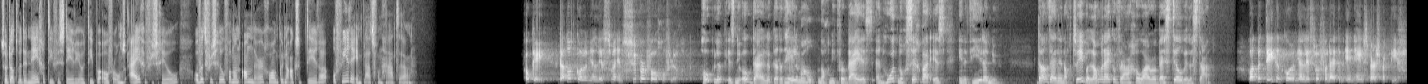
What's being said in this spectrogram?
zodat we de negatieve stereotypen over ons eigen verschil of het verschil van een ander gewoon kunnen accepteren of vieren in plaats van haten? Oké, dat was kolonialisme in super vogelvlucht. Hopelijk is nu ook duidelijk dat het helemaal nog niet voorbij is en hoe het nog zichtbaar is in het hier en nu. Dan zijn er nog twee belangrijke vragen waar we bij stil willen staan. Wat betekent kolonialisme vanuit een inheems perspectief?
